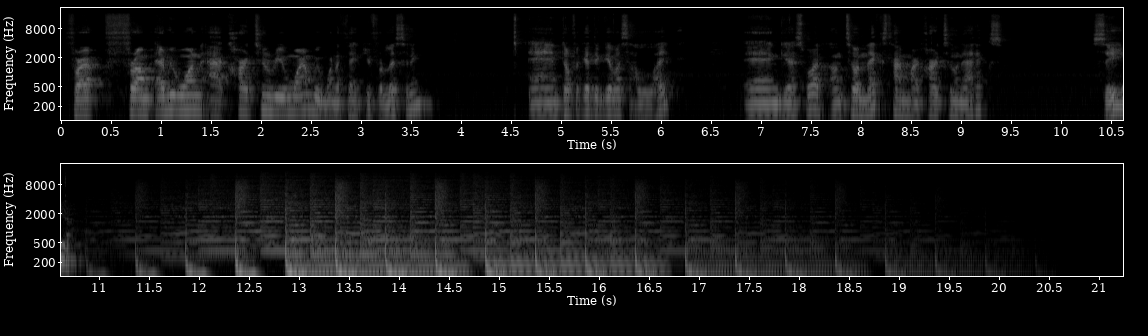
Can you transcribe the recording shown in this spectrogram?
For from everyone at Cartoon Rewind, we want to thank you for listening. And don't forget to give us a like. And guess what? Until next time, my cartoon addicts. See ya.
